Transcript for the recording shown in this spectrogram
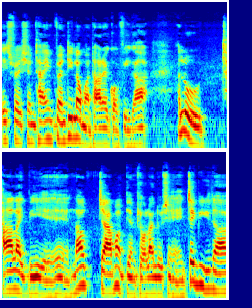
extraction time 20လောက်မှထားတဲ့ coffee ကအဲ့လိုထားလိုက်ပြီးရင်နောက်ကြာမှပြန်ဖြော်လိုက်လို့ရှိရင်ကြိတ်ပြီးသား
